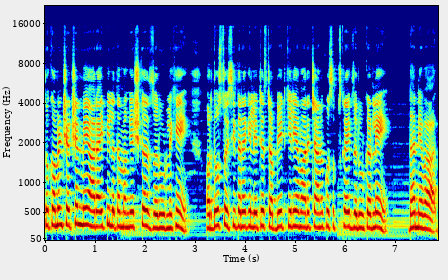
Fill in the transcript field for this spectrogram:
तो कमेंट सेक्शन में आरआईपी लता मंगेशकर ज़रूर लिखें। और दोस्तों, इसी तरह के लेटेस्ट अपडेट के लिए हमारे चैनल को सब्सक्राइब ज़रूर कर लें। धन्यवाद।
